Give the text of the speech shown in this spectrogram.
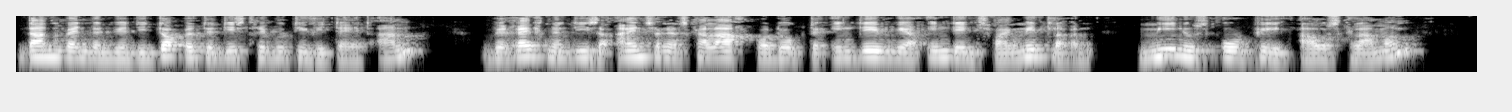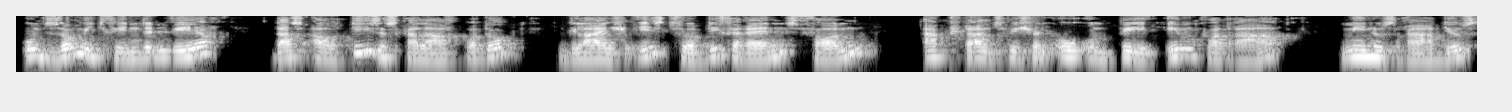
dann wenden wir die doppelte Distributivität an berechnen diese einzelnen Skalarprodukte, indem wir in den zwei mittleren minus OP ausklammern und somit finden wir, dass auch dieses Skalarprodukt gleich ist zur Differenz von Abstand zwischen O und P im Quadrat minus Radius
